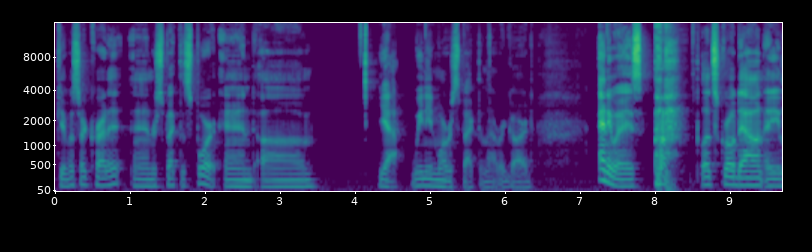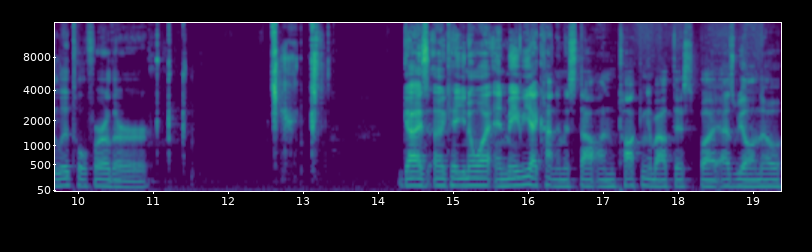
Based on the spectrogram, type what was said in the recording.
Give us our credit and respect the sport. And um, yeah, we need more respect in that regard. Anyways, let's scroll down a little further. guys okay you know what and maybe i kind of missed out on talking about this but as we all know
